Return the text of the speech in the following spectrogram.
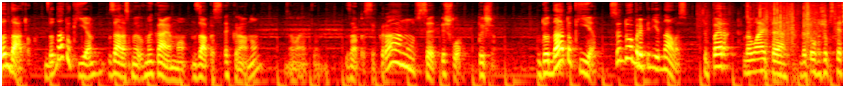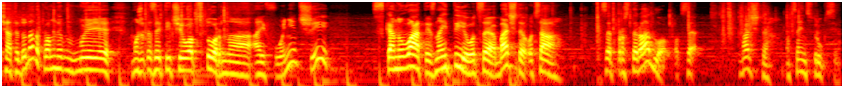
додаток. Додаток є. Зараз ми вмикаємо запис екрану. Давайте. Запис екрану, все, пішло, пишемо. Додаток є. Все добре під'єдналось. Тепер давайте для того, щоб скачати додаток, вам не ви можете зайти чи у App Store на айфоні, чи сканувати, знайти оце. Бачите, оця це простирадло. Оце, бачите, оце інструкція.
